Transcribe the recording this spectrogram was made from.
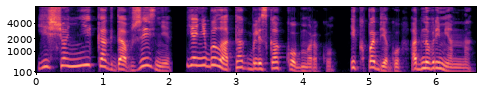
Еще никогда в жизни я не была так близка к обмороку и к побегу одновременно.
